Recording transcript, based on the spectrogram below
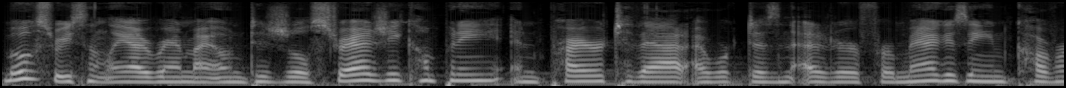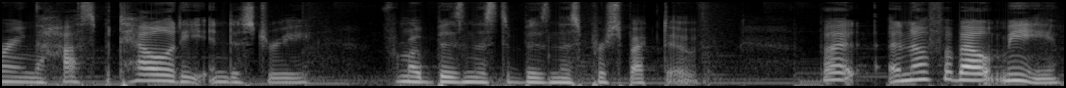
Most recently, I ran my own digital strategy company, and prior to that, I worked as an editor for a magazine covering the hospitality industry from a business to business perspective. But enough about me.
